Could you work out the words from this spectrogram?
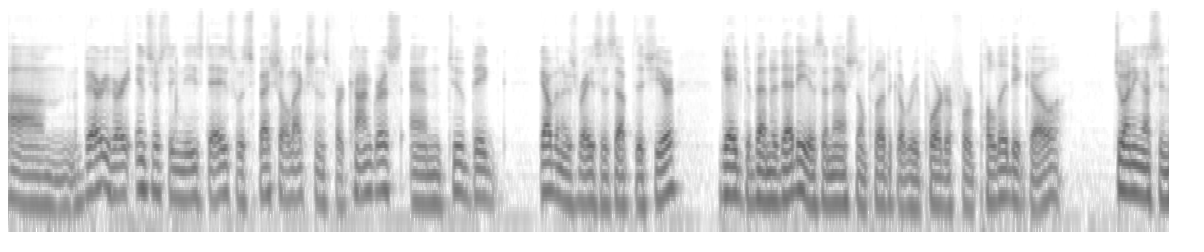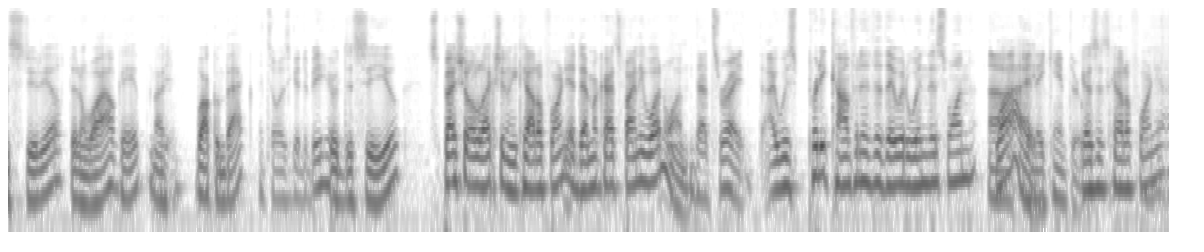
um, very, very interesting these days with special elections for Congress and two big governor's races up this year. Gabe DeBenedetti is a national political reporter for Politico, joining us in studio. It's been a while, Gabe. Nice. Welcome back. It's always good to be here. Good to see you. Special election in California. Democrats finally won one. That's right. I was pretty confident that they would win this one. Uh, Why? And they came through. Because it's California?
